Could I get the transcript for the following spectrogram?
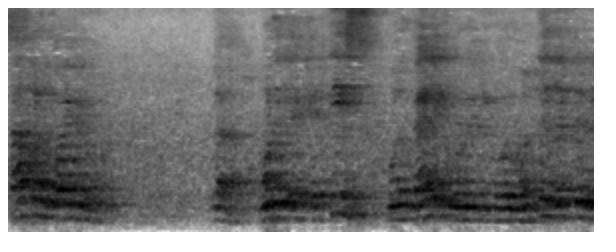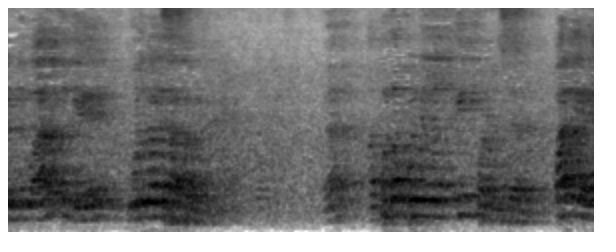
சாப்பாடு குறைக்கணும் ஒரு அட்லீஸ்ட் ஒரு வேலைக்கு ஒரு ஒரு ஒன்று ரெண்டு வாரத்துக்கு ஒரு வேலை சாப்பிடணும். அப்பதான் போயிட்டு எல்லாம் க்ளீன் பண்ணணும் சார் பாருங்க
